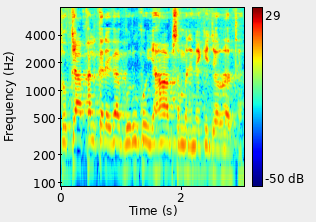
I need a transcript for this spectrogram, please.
तो क्या फल करेगा? गुरु को यहाँ अब समझने की ज़रूरत है।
